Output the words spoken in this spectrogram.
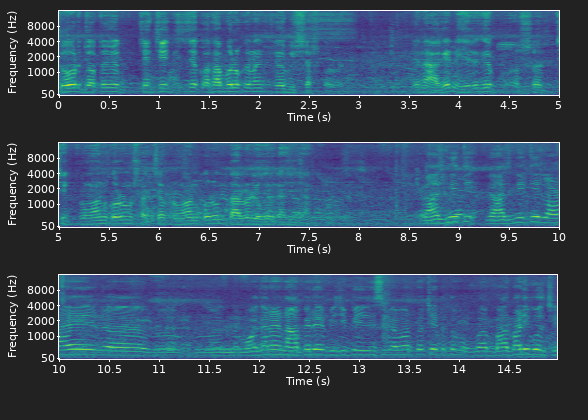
চোর যত চেঁচিয়ে চেঁচিয়ে কথা বলুক না কেউ বিশ্বাস করবে না। যেন আগে নিজেদেরকে ঠিক প্রমাণ করুন স্বচ্ছ প্রমাণ করুন তারপর লোকের কাছে যান। রাজনীতি রাজনীতির লড়াইয়ের ময়দানে না পেরে বিজেপি এজেন্সি ব্যবহার করছে এটা তো বারবারই বলছে।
